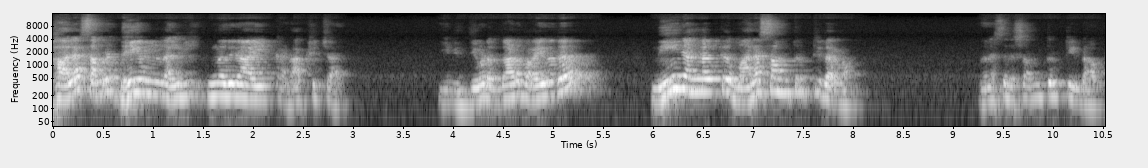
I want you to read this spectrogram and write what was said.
ഫലസമൃദ്ധിയും നൽകുന്നതിനായി കടാക്ഷിച്ചാൽ ഈ വിദ്യയോട് എന്താണ് പറയുന്നത്? നീ ഞങ്ങൾക്ക് മനസംതൃപ്തി തരണം. മനസ്സിന് സംതൃപ്തി ഉണ്ടാവും.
